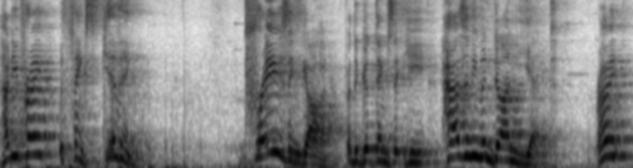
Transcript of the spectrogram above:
How do you pray? With thanksgiving. Praising God for the good things that He hasn't even done yet, right?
